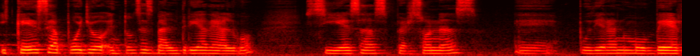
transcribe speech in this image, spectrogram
y que ese apoyo entonces valdría de algo si esas personas eh, pudieran mover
